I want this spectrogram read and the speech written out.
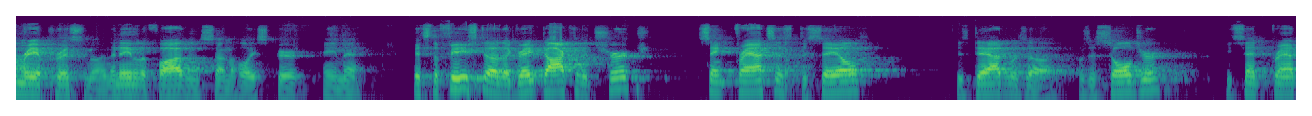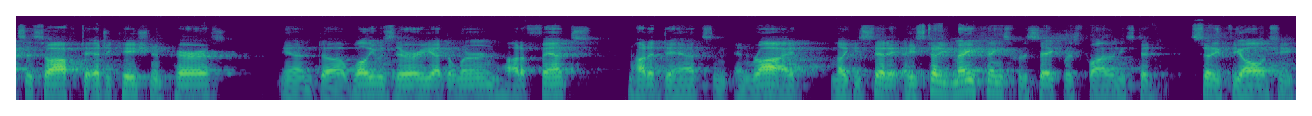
Maria Purissima. In the name of the Father, and the Son, and the Holy Spirit. Amen. It's the feast of the great doctor of the church, St. Francis de Sales. His dad was a, was a soldier. He sent Francis off to education in Paris. And uh, while he was there, he had to learn how to fence and how to dance and, and ride. And like he said, he studied many things for the sake of his father, and he studied, studied theology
